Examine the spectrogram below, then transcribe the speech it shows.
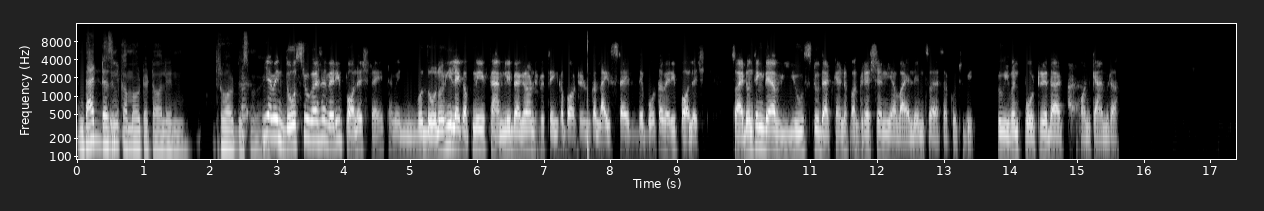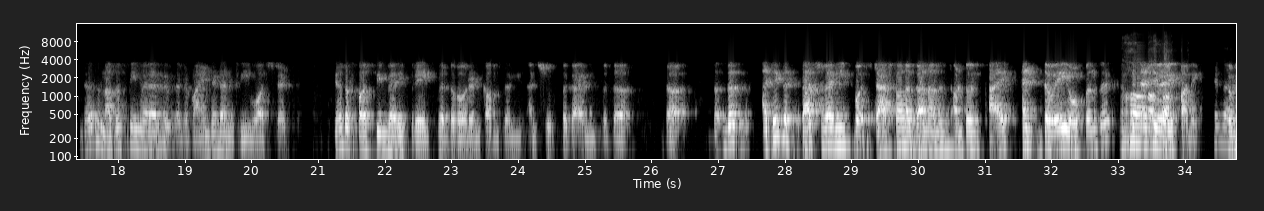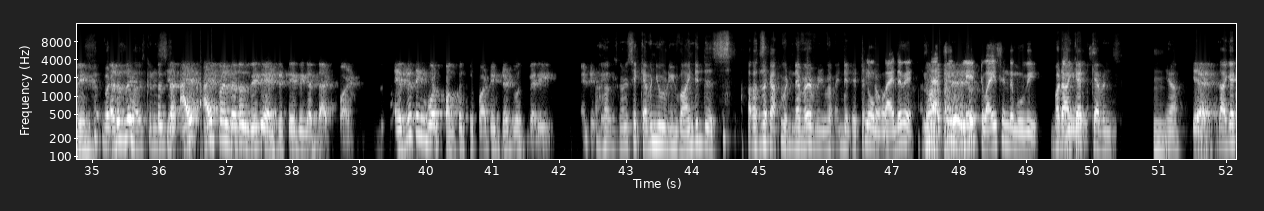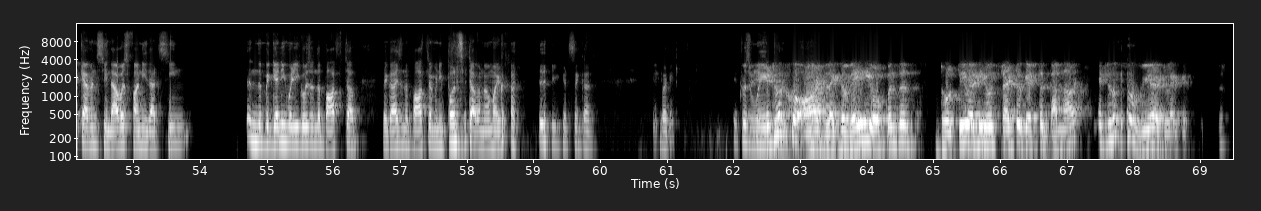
and that doesn't hmm. come out at all in throughout this uh, movie. Yeah, I mean, those two guys are very polished, right? I mean, वो दोनों ही like अपनी family background, if you think about it, उनका lifestyle, they both are very polished. So I don't think they are used to that kind of aggression or violence or ऐसा कुछ भी to even portray that on camera. There's another scene where I re- rewinded and rewatched it you know the first scene where he breaks the door and comes in and shoots the guy with the the the, the I think the touch where he put, straps on a gun on his, onto his thigh and the way he opens it, it's actually very funny to me. But that is like I was gonna say that I I felt that was really entertaining at that point. Everything what Pankaj Tripathi did was very entertaining. I was going to say, Kevin, you rewinded this. I was like, I would never have rewinded it. No, at all. by the way, No, that I- scene played twice in the movie. but I get. Kevin's. Hmm. Yeah, Yeah, I get Kevin's scene. That was funny. That scene in the beginning when he goes in the bathtub, the guy's in the bathroom and he pulls it out. And oh my god, he gets a gun. But it was way it too looks so long. odd. Like the way he opens his dhoti and he was trying to get the gun out. It looks so weird. Like it's just,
